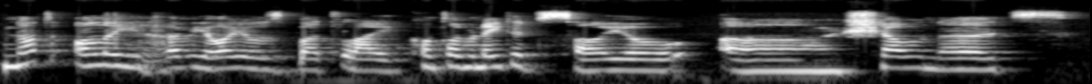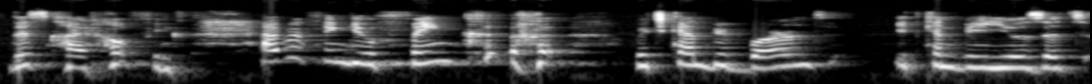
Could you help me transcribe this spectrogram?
Not only heavy oils, but like contaminated soil, uh, shell nuts, this kind of things. Everything you think which can be burned. It can be used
